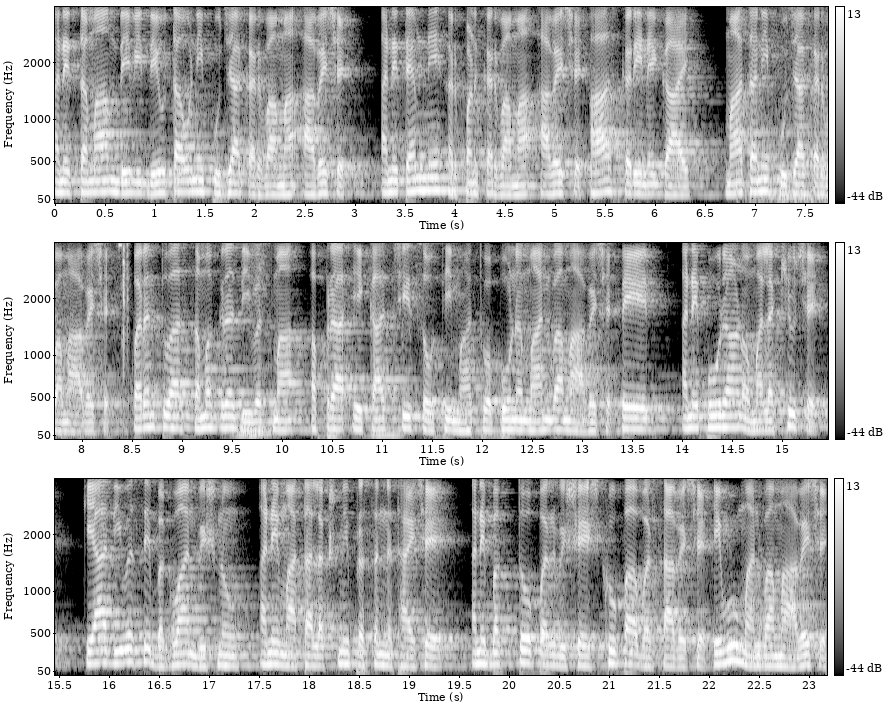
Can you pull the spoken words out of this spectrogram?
અને તમામ દેવી દેવતાઓની પૂજા કરવામાં આવે છે અને તેમને અર્પણ કરવામાં આવે છે. ખાસ કરીને ગાય માતાની પૂજા કરવામાં આવે છે. પરંતુ આ સમગ્ર દિવસમાં અપરા, એકાદશી સૌથી મહત્વપૂર્ણ માનવામાં આવે છે. વેદ અને પુરાણોમાં લખ્યું છે કે આ દિવસે ભગવાન વિષ્ણુ અને માતા લક્ષ્મી પ્રસન્ન થાય છે અને ભક્તો પર વિશેષ કૃપા વરસાવે છે. એવું માનવામાં આવે છે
